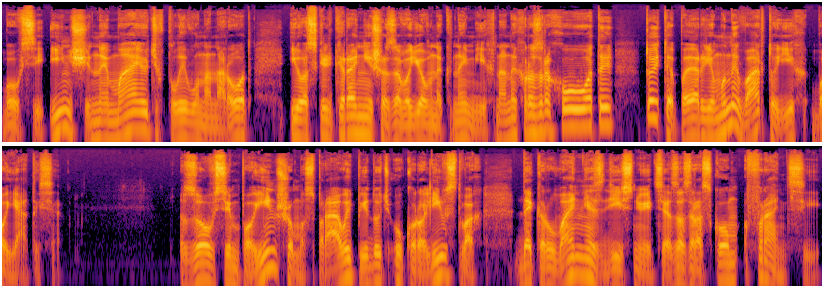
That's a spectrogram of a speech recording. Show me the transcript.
бо всі інші не мають впливу на народ, і оскільки раніше завойовник не міг на них розраховувати, то й тепер йому не варто їх боятися. Зовсім по іншому справи підуть у королівствах, де керування здійснюється за зразком Франції.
